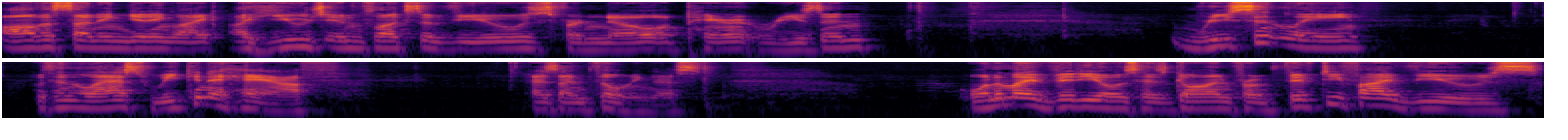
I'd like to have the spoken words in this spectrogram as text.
all of a sudden getting like a huge influx of views for no apparent reason? Recently, within the last week and a half, as I'm filming this, one of my videos has gone from 55 views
